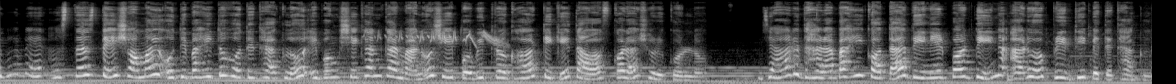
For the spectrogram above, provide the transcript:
এভাবে আস্তে আস্তে সময় অতিবাহিত হতে থাকল এবং সেখানকার মানুষ এই পবিত্র ঘরটিকে তাওয়াফ করা শুরু করল, যার ধারাবাহিকতা দিনের পর দিন আরও বৃদ্ধি পেতে থাকল।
